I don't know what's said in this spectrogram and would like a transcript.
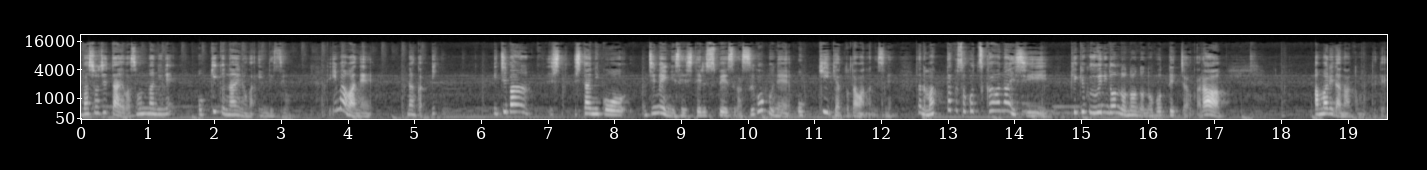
場所自体はそんなにね大きくないのがいいんですよ。で今はねなんか一番下にこう地面に接しているスペースがすごくね大きいキャットタワーなんですね。ただ全くそこ使わないし結局上にどんどんどんどん登っていっちゃうからあんまりだなと思ってて。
